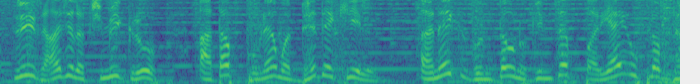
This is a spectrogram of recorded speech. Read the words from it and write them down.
श्री राजलक्ष्मी ग्रुप आता पुण्यामध्ये देखील अनेक गुंतवणुकींचे पर्याय उपलब्ध.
